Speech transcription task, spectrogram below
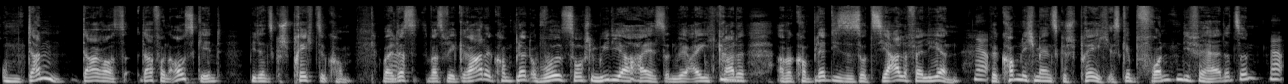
um dann daraus, davon ausgehend wieder ins Gespräch zu kommen. Weil ja. das, was wir gerade komplett, obwohl Social Media heißt und wir eigentlich gerade mhm. aber komplett dieses Soziale verlieren, ja. wir kommen nicht mehr ins Gespräch. Es gibt Fronten, die verhärtet sind. Ja.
